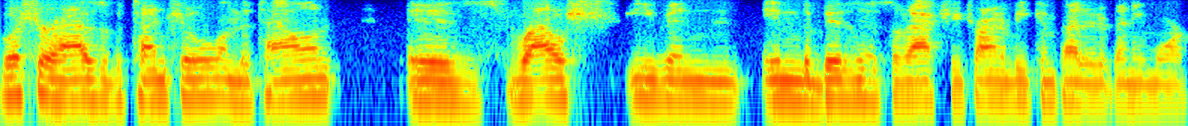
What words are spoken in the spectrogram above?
Buescher has the potential and the talent is Roush even in the business of actually trying to be competitive anymore?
